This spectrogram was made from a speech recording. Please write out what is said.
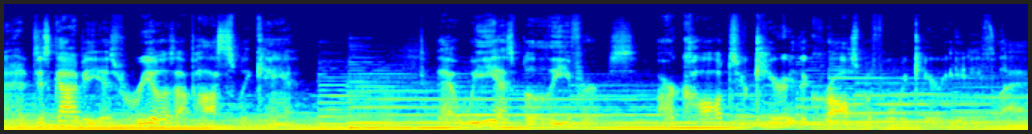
And it just got to be as real as I possibly can. That we as believers are called to carry the cross before we carry any flag.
